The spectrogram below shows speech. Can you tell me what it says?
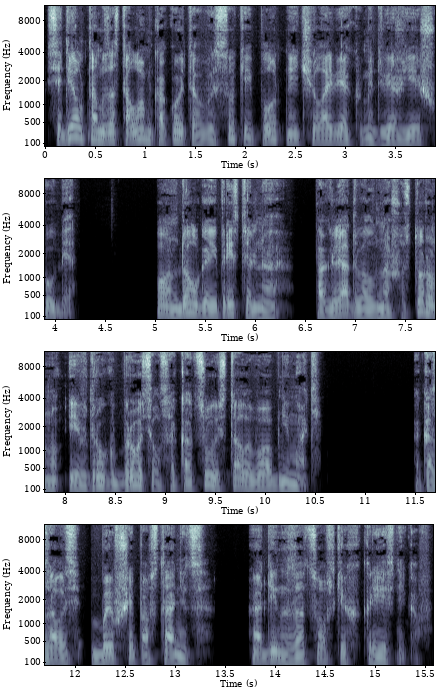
Сидел там за столом какой-то высокий плотный человек в медвежьей шубе. Он долго и пристально поглядывал в нашу сторону и вдруг бросился к отцу и стал его обнимать. Оказалось, бывший повстанец, один из отцовских крестников.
